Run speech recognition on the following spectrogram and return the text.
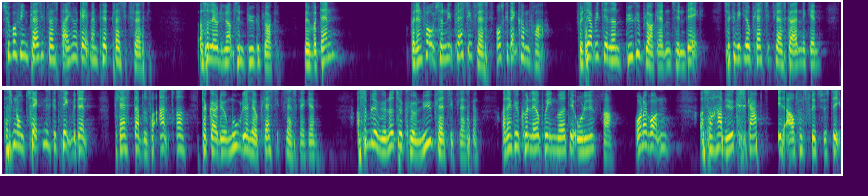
Super fin plastikflaske, der er ikke noget galt med en pæt plastikflaske. Og så laver de den om til en byggeblok. Men hvordan, hvordan får vi så en ny plastikflaske? Hvor skal den komme fra? For det øjeblik, de har lavet en byggeblok af den til en væg, så kan vi ikke lave plastikflasker af den igen. Der er sådan nogle tekniske ting ved den plast, der er blevet forandret, der gør det umuligt at lave plastikflasker igen. Og så bliver vi jo nødt til at købe nye plastikflasker. Og den kan vi kun lave på en måde, det er olie fra undergrunden. Og så har vi jo ikke skabt et affaldsfrit system.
